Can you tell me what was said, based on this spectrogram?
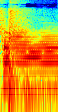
Bye.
